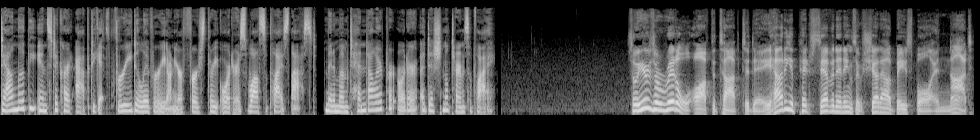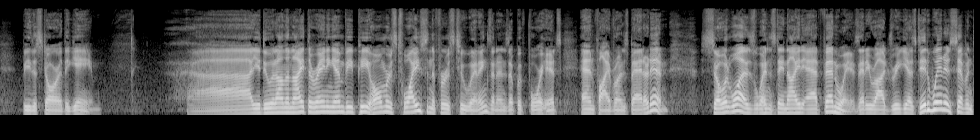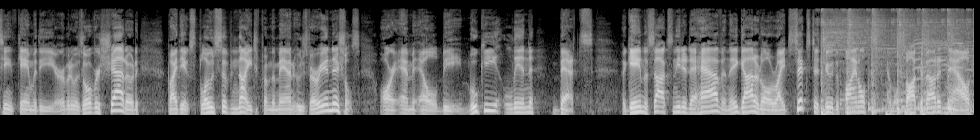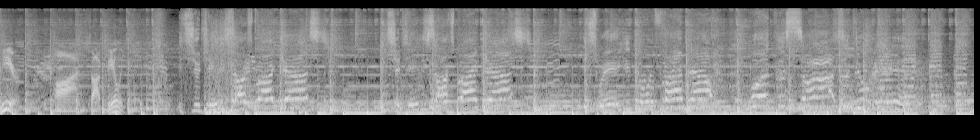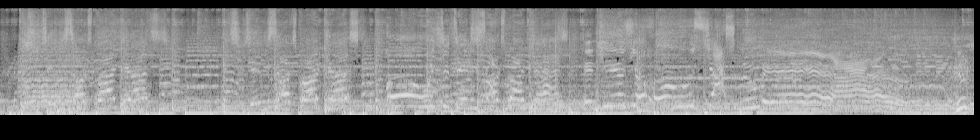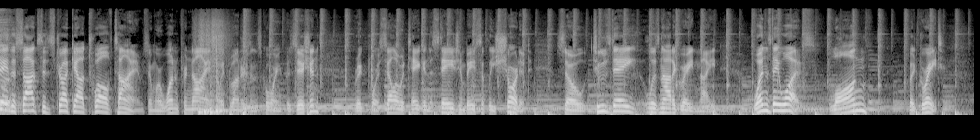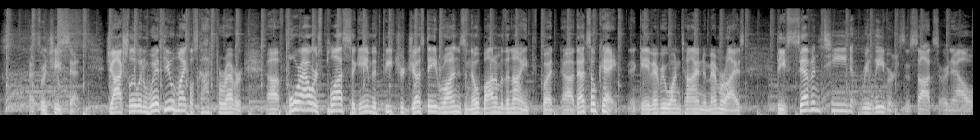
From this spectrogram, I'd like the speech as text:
Download the Instacart app to get free delivery on your first three orders while supplies last. Minimum $10 per order, additional term supply. So here's a riddle off the top today. How do you pitch seven innings of shutout baseball and not be the star of the game? Ah, you do it on the night the reigning MVP homers twice in the first two innings and ends up with four hits and five runs batted in. So it was Wednesday night at Fenway, as Eddie Rodriguez did win his 17th game of the year, but it was overshadowed by the explosive night from the man whose very initials are MLB, Mookie Lynn Betts. A game the Sox needed to have, and they got it all right. Six to two, the final, and we'll talk about it now here on Sox Daily. It's your daily Sox podcast. It's your daily Sox podcast. It's where you're gonna find out Tuesday, the Sox had struck out 12 times and were one for nine with runners in scoring position. Rick Porcello had taken the stage and basically shorted. So Tuesday was not a great night. Wednesday was long, but great. That's what she said. Josh Lewin with you, Michael Scott forever. Uh, four hours plus, a game that featured just eight runs and no bottom of the ninth, but uh, that's okay. It gave everyone time to memorize the 17 relievers the Sox are now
